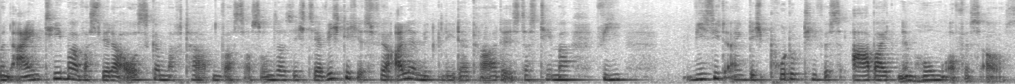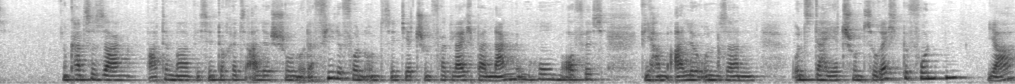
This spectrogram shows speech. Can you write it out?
Und ein Thema, was wir da ausgemacht haben, was aus unserer Sicht sehr wichtig ist für alle Mitglieder gerade, ist das Thema, wie, wie sieht eigentlich produktives Arbeiten im Homeoffice aus? Nun kannst du sagen, warte mal, wir sind doch jetzt alle schon oder viele von uns sind jetzt schon vergleichbar lang im Homeoffice. Wir haben alle unseren, uns da jetzt schon zurechtgefunden. Ja,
